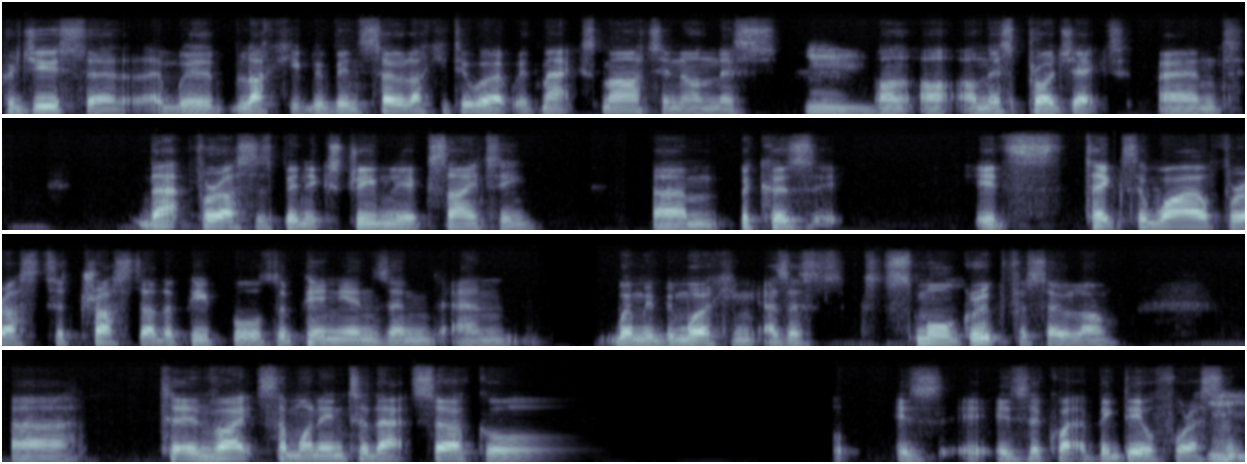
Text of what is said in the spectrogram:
producer, we're lucky. We've been so lucky to work with Max Martin on this mm. on, on this project, and that for us has been extremely exciting um, because it it's, takes a while for us to trust other people's opinions and and when we've been working as a small group for so long, uh, to invite someone into that circle is is a quite a big deal for us. Mm. And,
